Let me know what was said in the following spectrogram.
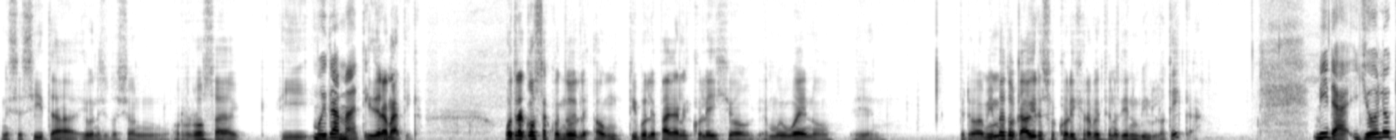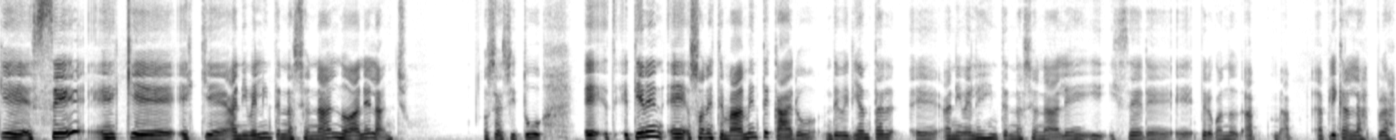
necesita es una situación horrorosa y, Muy dramática. y dramática. Otra cosa es cuando a un tipo le pagan el colegio, es muy bueno, eh, pero a mí me ha tocado ir a esos colegios, realmente no tienen biblioteca. Mira, yo lo que sé es que, es que a nivel internacional no dan el ancho. O sea, si tú eh, tienen, eh, son extremadamente caros, deberían estar a niveles internacionales y, ser, pero cuando aplican las pruebas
